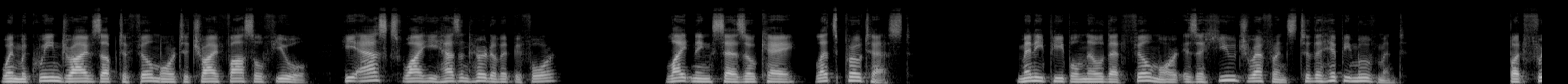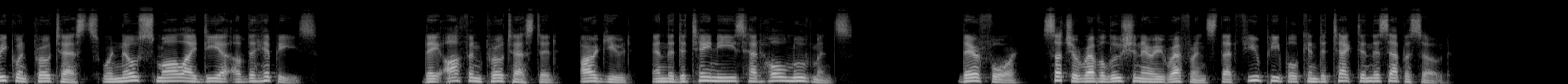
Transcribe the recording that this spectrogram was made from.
When McQueen drives up to Fillmore to try fossil fuel, he asks why he hasn't heard of it before. Lightning says okay, let's protest. Many people know that Fillmore is a huge reference to the hippie movement. But frequent protests were no small idea of the hippies. They often protested, argued, and the detainees had whole movements. Therefore, such a revolutionary reference that few people can detect in this episode.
